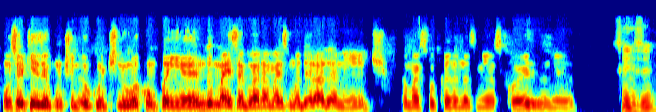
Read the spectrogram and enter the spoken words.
Com certeza, eu continuo, eu continuo acompanhando, mas agora mais moderadamente. Tô mais focando nas minhas coisas mesmo. Sim, sim.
